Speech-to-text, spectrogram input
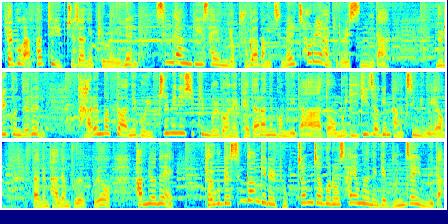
결국 아파트 입주자 대표회의는 승강기 사용료 부과 방침을 철회하기로 했습니다. 누리꾼들은 다른 것도 아니고 입주민이 시킨 물건을 배달하는 겁니다. 너무 이기적인 방침이네요. 라는 반응 보였고요. 반면에 결국에 승강기를 독점적으로 사용하는 게 문제입니다.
